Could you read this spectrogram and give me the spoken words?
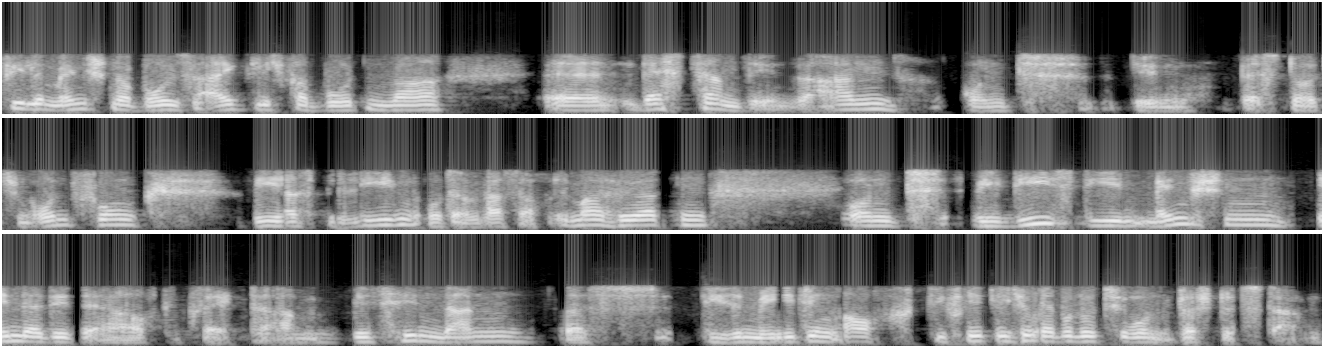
viele Menschen, obwohl es eigentlich verboten war, äh, Westfernsehen sahen und den Westdeutschen Rundfunk, Rias Berlin oder was auch immer hörten und wie dies die Menschen in der DDR auch geprägt haben, bis hin dann, dass diese Medien auch die friedliche Revolution unterstützt haben.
